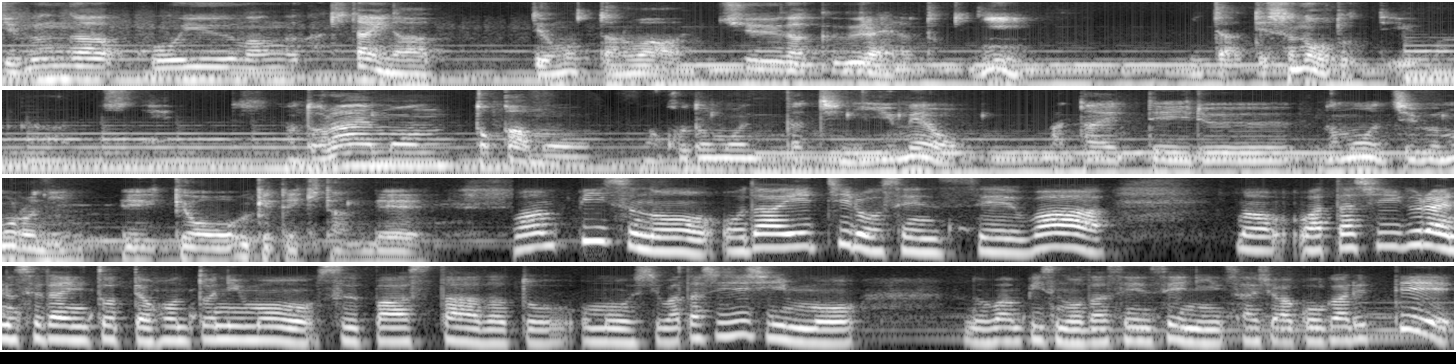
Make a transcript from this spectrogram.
自分がこういう漫画描きたいなって思ったのは中学ぐらいの時に見た「デスノート」っていう漫画ですね。ドラえもんとかも子供たちに夢を与えているのも自分もろに影響を受けてきたんで「ワンピースの小田栄一郎先生は、まあ、私ぐらいの世代にとっては本当にもうスーパースターだと思うし私自身も「ワンピースの小田先生に最初憧れて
